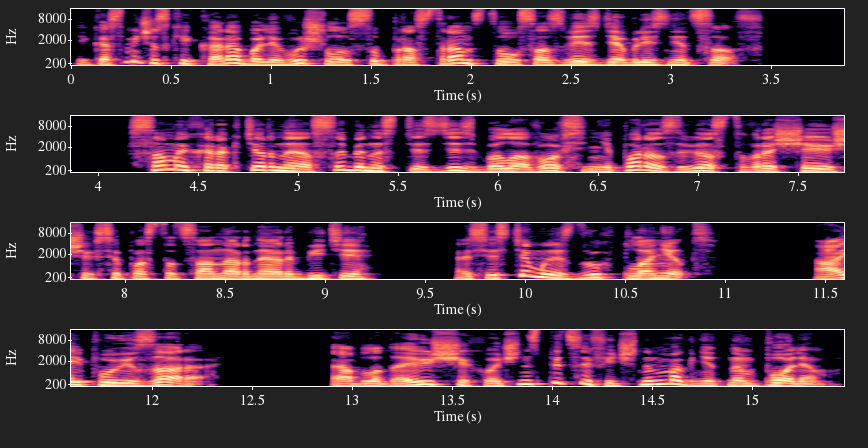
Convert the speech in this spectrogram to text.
и космический корабль вышел из субпространства у созвездия Близнецов. Самой характерной особенностью здесь была вовсе не пара звезд, вращающихся по стационарной орбите, а система из двух планет – Айпу и Зара, обладающих очень специфичным магнитным полем.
